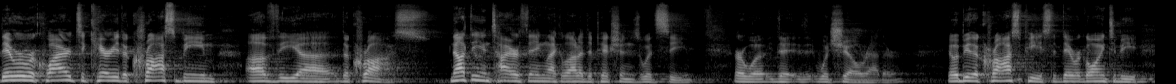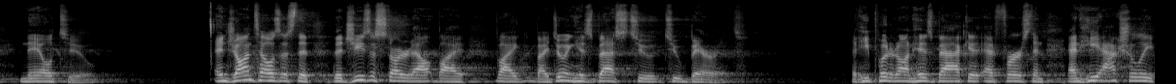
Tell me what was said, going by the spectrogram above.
they were required to carry the crossbeam of the, uh, the cross, not the entire thing like a lot of depictions would see or would show rather. It would be the cross piece that they were going to be nailed to. And John tells us that, that Jesus started out by, by, by doing his best to, to bear it. That he put it on his back at, at first, and, and he actually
